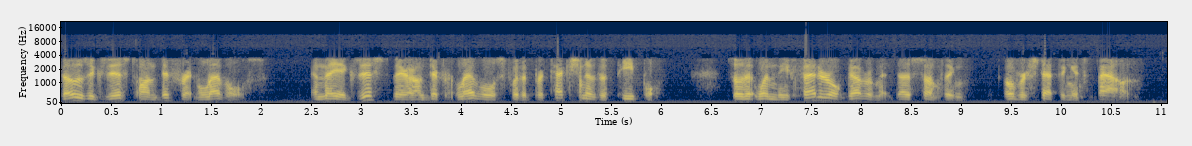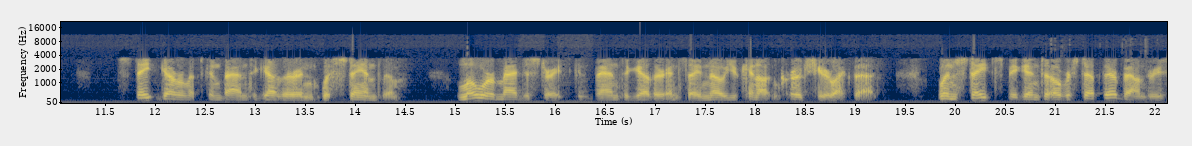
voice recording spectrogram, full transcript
Those exist on different levels. And they exist there on different levels for the protection of the people. So that when the federal government does something overstepping its bounds, state governments can band together and withstand them. Lower magistrates can band together and say, no, you cannot encroach here like that. When states begin to overstep their boundaries,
